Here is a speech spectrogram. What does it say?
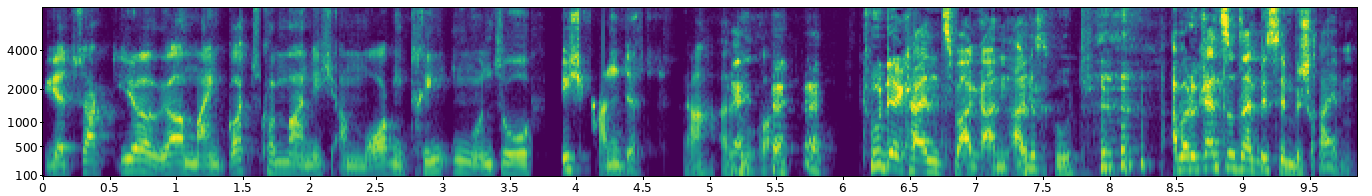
Jetzt sagt ihr, ja, mein Gott, können wir nicht am Morgen trinken und so. Ich kann das, ja, also Tu dir keinen Zwang an, alles gut. Aber du kannst uns ein bisschen beschreiben.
